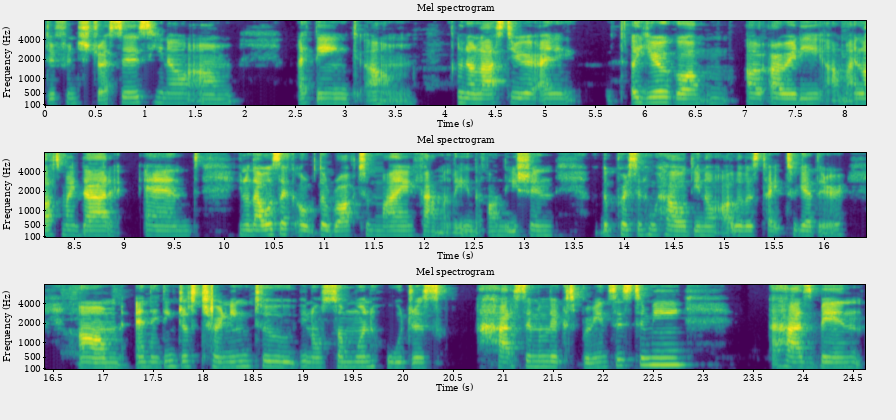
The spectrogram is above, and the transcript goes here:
different stresses, you know. Um, I think, um, you know, last year I a year ago um, already um, i lost my dad and you know that was like a, the rock to my family the foundation the person who held you know all of us tight together um and i think just turning to you know someone who just had similar experiences to me has been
